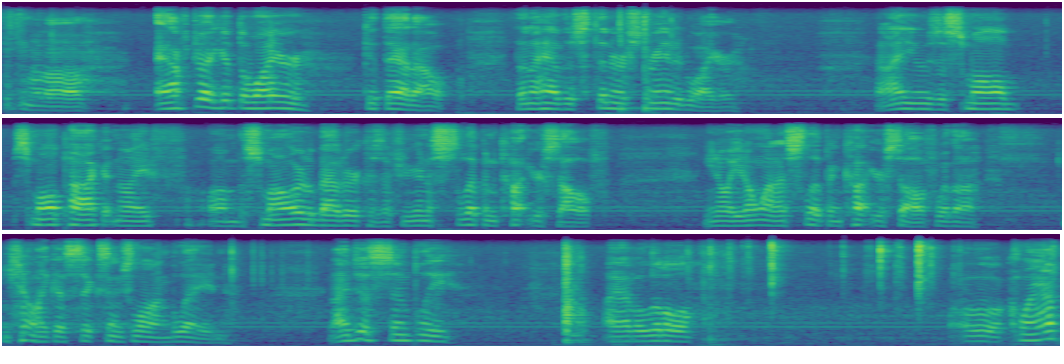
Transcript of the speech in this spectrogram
But, uh, after I get the wire, get that out, then I have this thinner stranded wire. And I use a small small pocket knife. Um, the smaller the better, because if you're going to slip and cut yourself, you know, you don't want to slip and cut yourself with a, you know, like a six inch long blade. And I just simply, I have a little, a little clamp,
